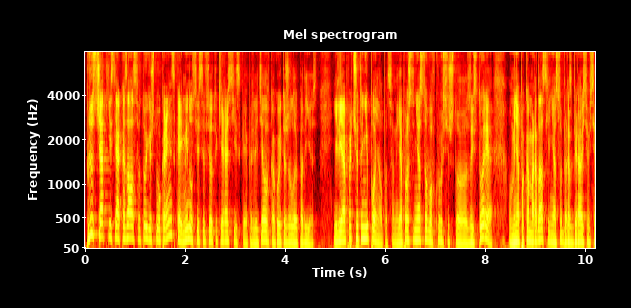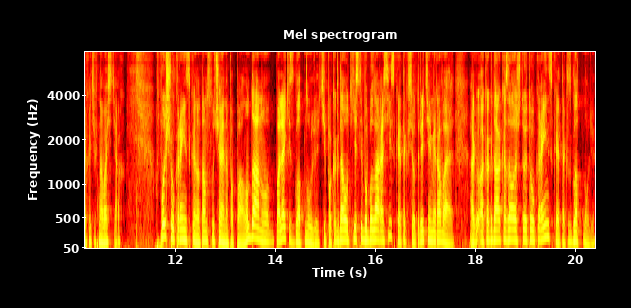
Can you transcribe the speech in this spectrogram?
Плюс чат, если оказалось в итоге, что украинская, минус, если все-таки российская прилетела в какой-то жилой подъезд. Или я что-то не понял, пацаны. Я просто не особо в курсе, что за история. У меня пока мордас, я не особо разбираюсь во всех этих новостях. В Польше украинская, но там случайно попал. Ну да, ну поляки сглотнули. Типа, когда вот если бы была российская, так все, Третья мировая. А, а когда оказалось, что это украинская, так сглотнули.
